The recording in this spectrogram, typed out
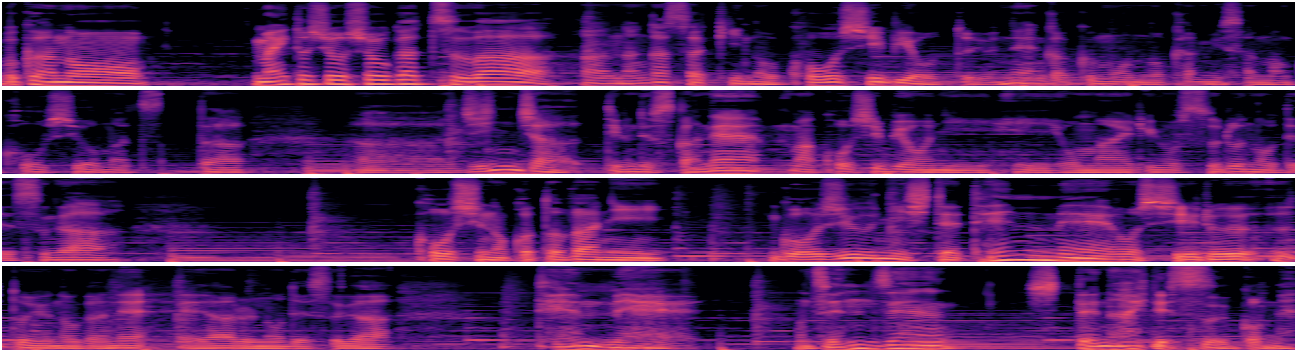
僕あの毎年お正月は長崎の孔子廟というね学問の神様孔子を祀った神社っていうんですかね、まあ、孔子廟にお参りをするのですが孔子の言葉に「50にして天命を知る」というのがねあるのですが天命全然知ってないですごめん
